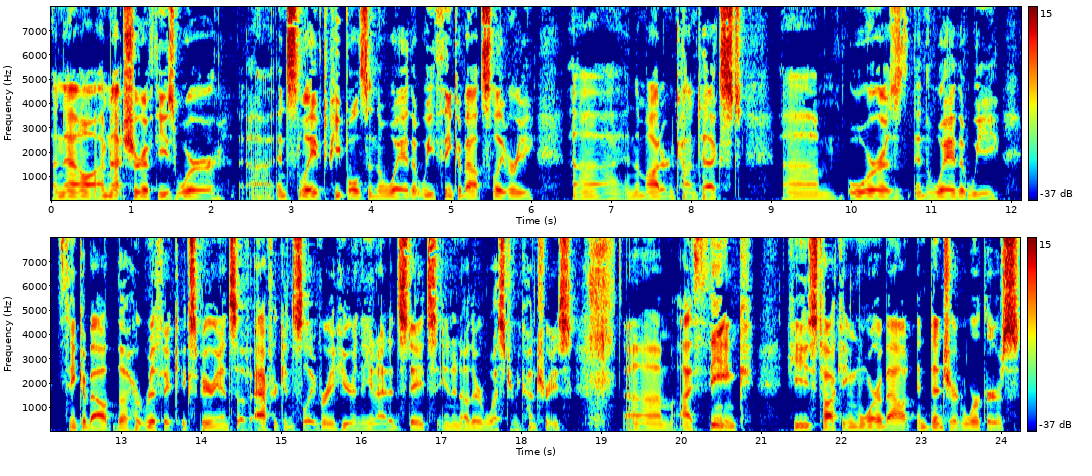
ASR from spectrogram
And now I'm not sure if these were uh, enslaved peoples in the way that we think about slavery uh, in the modern context, um, or as in the way that we think about the horrific experience of African slavery here in the United States and in other Western countries. Um, I think he's talking more about indentured workers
